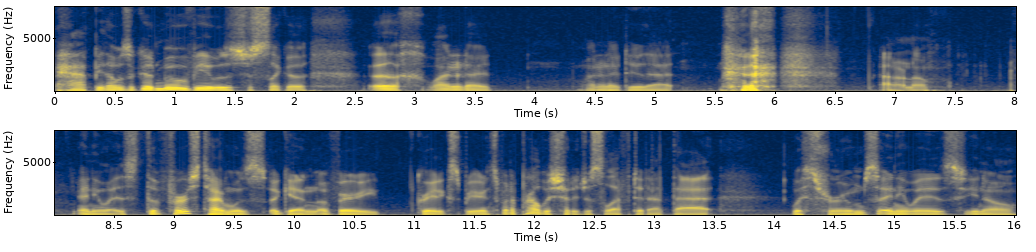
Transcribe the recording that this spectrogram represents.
happy. That was a good movie. It was just like a, ugh, why did I, why did I do that? I don't know. Anyways, the first time was again a very great experience, but I probably should have just left it at that with shrooms. Anyways, you know,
